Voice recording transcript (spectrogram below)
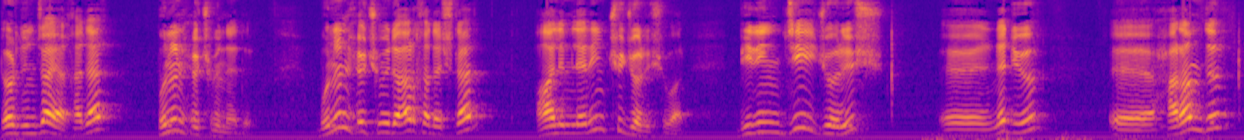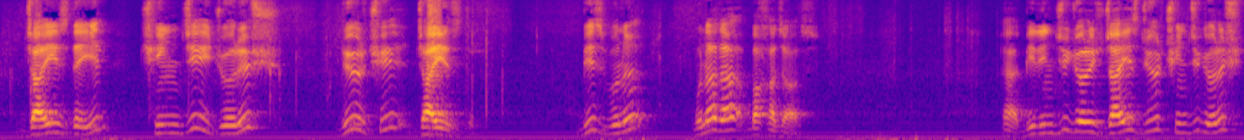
4. aya kadar bunun hükmü nedir? Bunun hükmü de arkadaşlar alimlerin çü görüşü var. Birinci görüş e, ne diyor? E, haramdır, caiz değil. Çinci görüş diyor ki caizdir. Biz bunu buna da bakacağız. Ha, birinci görüş caiz diyor, ikinci görüş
